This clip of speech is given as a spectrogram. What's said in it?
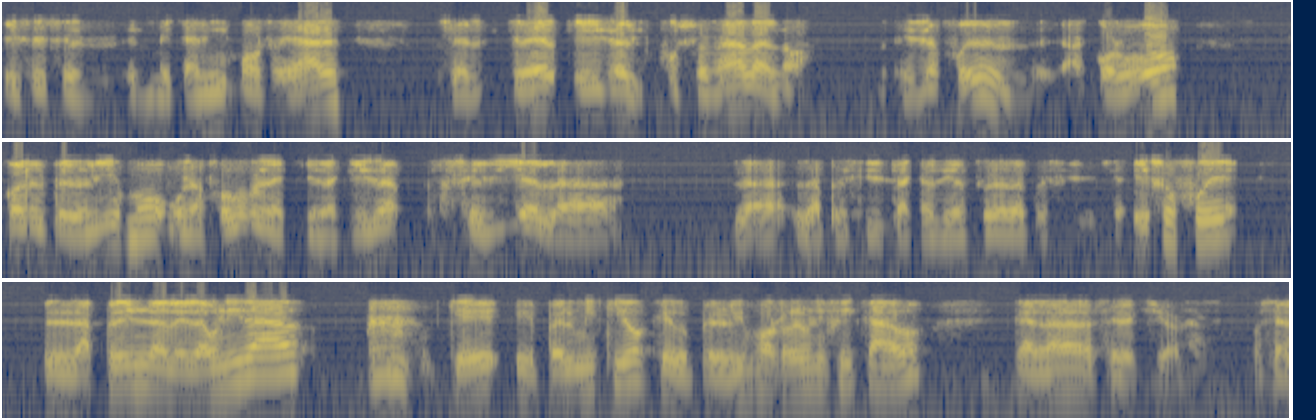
Ese es el, mecanismo real. O sea, creer que ella dispuso nada, no. Ella fue, acordó con el peronismo una fórmula en la que, ella cedía la, la, la, la candidatura a la presidencia. Eso fue la prenda de la unidad que eh, permitió que el periodismo reunificado ganara las elecciones. O sea,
